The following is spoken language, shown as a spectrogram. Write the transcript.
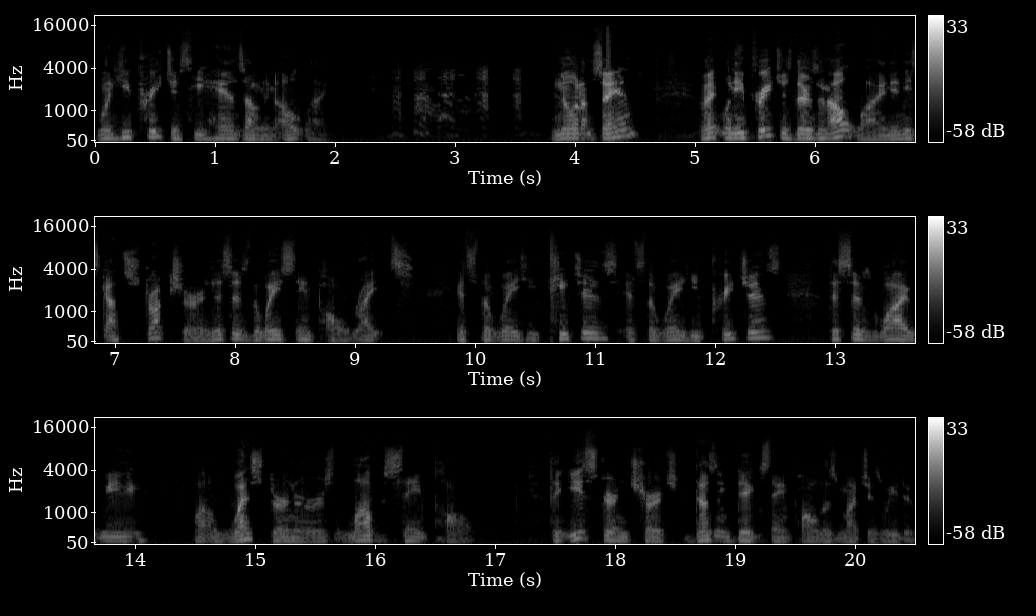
when he preaches, he hands out an outline. You know what I'm saying? Right? When he preaches, there's an outline and he's got structure. This is the way St. Paul writes. It's the way he teaches, it's the way he preaches. This is why we well, Westerners love St. Paul. The Eastern Church doesn't dig St. Paul as much as we do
